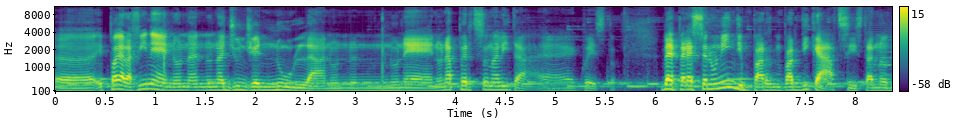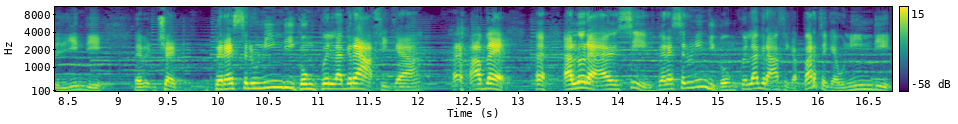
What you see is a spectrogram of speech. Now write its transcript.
Uh, e poi alla fine non, non aggiunge nulla, non, non, è, non, ha personalità, è questo. Beh, per essere un indie un par, un par di cazzi, stanno degli indie... Eh, cioè, per essere un indie con quella grafica... Eh, vabbè, eh, allora eh, sì, per essere un indie con quella grafica, a parte che è un indie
